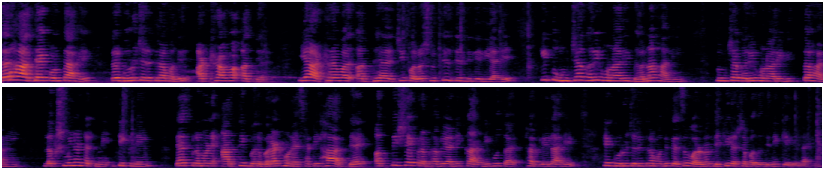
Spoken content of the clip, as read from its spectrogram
तर हा अध्याय कोणता आहे? तर गुरुचरित्रामधील अठरावा अध्याय. या अठराव्या अध्यायाची फलश्रुती ते दिलेली आहे की तुमच्या घरी होणारी धनहानी तुमच्या घरी होणारी वित्तहानी लक्ष्मीनं टकणे टिकणे त्याचप्रमाणे आर्थिक भरभराट होण्यासाठी हा अध्याय अतिशय प्रभावी आणि कारणीभूत ठरलेला आहे. हे गुरुचरित्रामध्ये त्याचं वर्णन देखील अशा पद्धतीने केलेलं आहे.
